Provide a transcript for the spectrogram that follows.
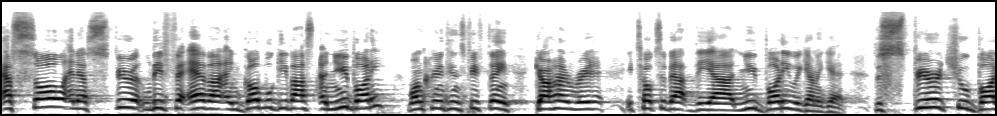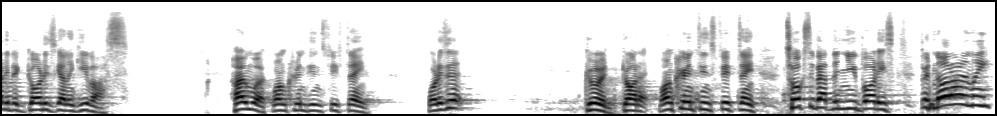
our soul and our spirit live forever, and God will give us a new body. 1 Corinthians 15, go home, read it. It talks about the uh, new body we're going to get, the spiritual body that God is going to give us. Homework, 1 Corinthians 15. What is it? Good, got it. 1 Corinthians 15 talks about the new bodies. But not only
